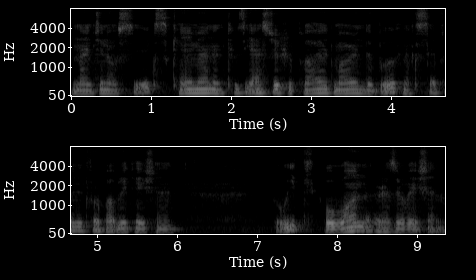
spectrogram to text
1906 came an enthusiastic reply admiring the book and accepting it for publication, with one reservation.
